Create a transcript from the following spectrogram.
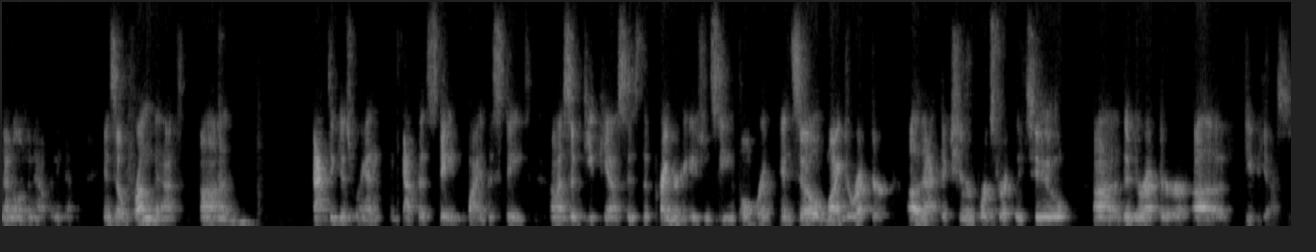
9-11 happen again. And so from that, uh, is ran at the state by the state. Uh, so DPS is the primary agency over it. And so my director of ACTIC, she reports directly to uh, the director of DPS.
